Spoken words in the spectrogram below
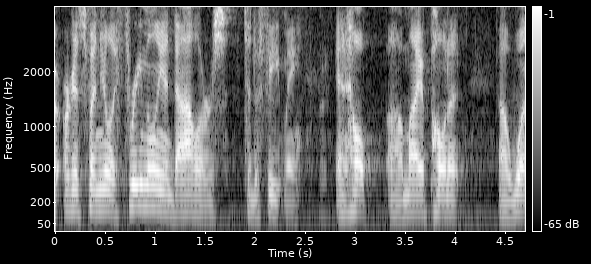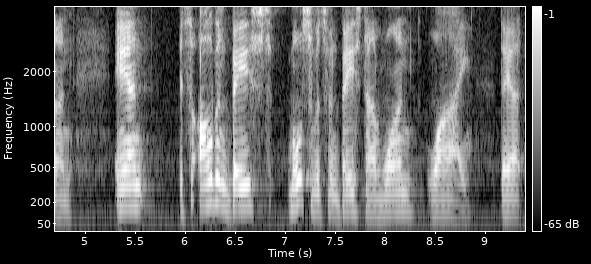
are going to spend nearly $3 million to defeat me and help uh, my opponent uh, win. And it's all been based, most of it's been based on one lie that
